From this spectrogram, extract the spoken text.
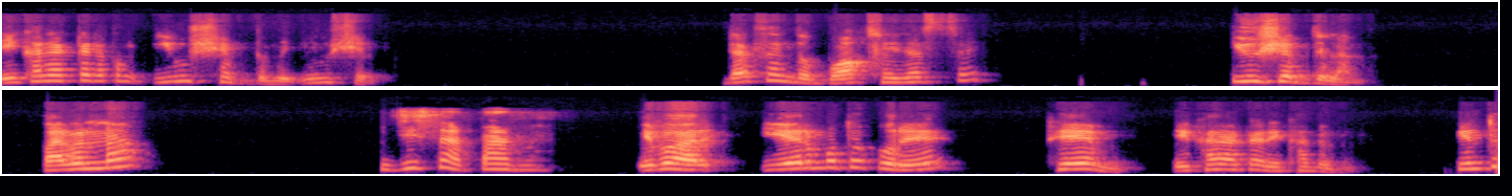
এখানে একটা এরকম ইউ শেপ দেবো ইউ শেপ দেখছেন তো? বক্স হয়ে যাচ্ছে। ইউ শেপ দিলাম। পারবেন না? জি স্যার পারব। এবার এর মতো করে সেম এখানে একটা রেখা দেবো। কিন্তু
